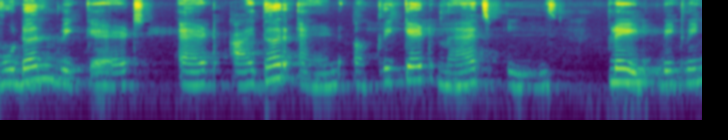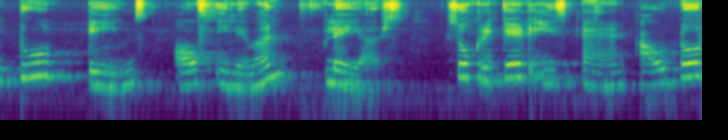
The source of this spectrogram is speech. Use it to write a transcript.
wooden wickets at either end, a cricket match is played between two teams of 11 players. So cricket is an outdoor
